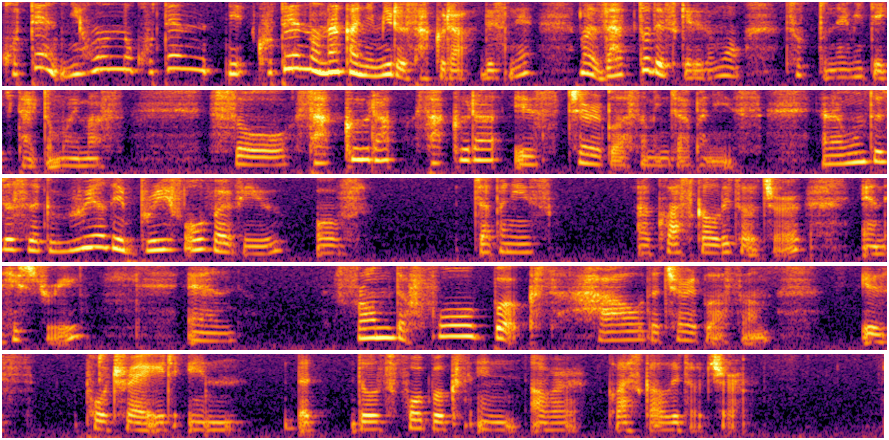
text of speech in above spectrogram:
古典日本の古典に古典の中に見る桜ですねまあざっとですけれどもちょっとね見ていきたいと思います So 桜桜 is cherry blossom in Japanese and I want to just like really brief overview of Japanese uh, classical literature and history and from the four books how the cherry blossom is portrayed in the, those four books in our classical literature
